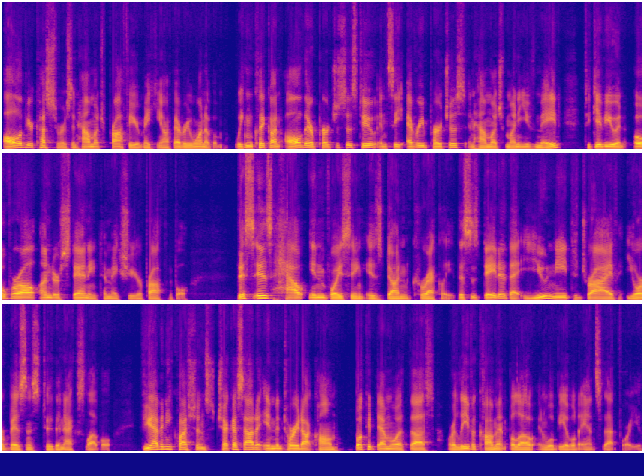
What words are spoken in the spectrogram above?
all of your customers and how much profit you're making off every one of them. We can click on all their purchases too and see every purchase and how much money you've made to give you an overall understanding to make sure you're profitable. This is how invoicing is done correctly. This is data that you need to drive your business to the next level. If you have any questions, check us out at inventoryy.com, book a demo with us, or leave a comment below, and we'll be able to answer that for you.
